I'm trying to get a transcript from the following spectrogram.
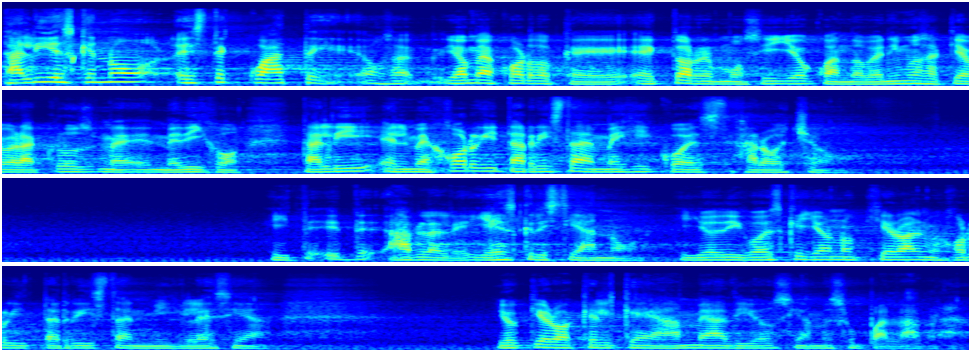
Talí es que no, este cuate, o sea, yo me acuerdo que Héctor Hermosillo, cuando venimos aquí a Veracruz, me, dijo, Talí, el mejor guitarrista de México es Jarocho y háblale, y es cristiano. Y yo digo, es que yo no quiero al mejor guitarrista en mi iglesia. Yo quiero aquel que ame a Dios y ame su palabra.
